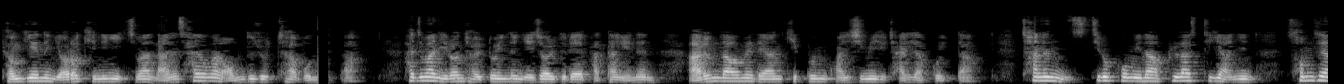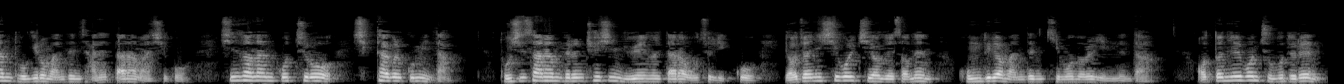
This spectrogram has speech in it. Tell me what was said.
변기에는 여러 기능이 있지만 나는 사용할 엄두조차 못냈다. 하지만 이런 절도 있는 예절들의 바탕에는 아름다움에 대한 깊은 관심이 자리 잡고 있다. 차는 스티로폼이나 플라스틱이 아닌 섬세한 독이로 만든 잔에 따라 마시고 신선한 꽃으로 식탁을 꾸민다. 도시 사람들은 최신 유행을 따라 옷을 입고 여전히 시골 지역에서는 공들여 만든 기모노를 입는다. 어떤 일본 주부들은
